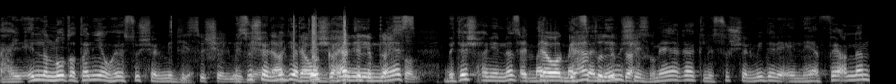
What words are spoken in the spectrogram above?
هينقلنا لنقطة تانية وهي ال social media ال social media. ال social media بتشحن اللي الناس بتحصل. بتشحن الناس ما- ما التوجهات اللي تسلمش. دماغك لل social media لأن هي فعلا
